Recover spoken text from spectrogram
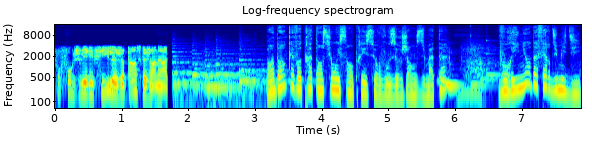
faut, faut que je vérifie, là, je pense que j'en ai encore. Pendant que votre attention est centrée sur vos urgences du matin, vos réunions d'affaires du midi,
